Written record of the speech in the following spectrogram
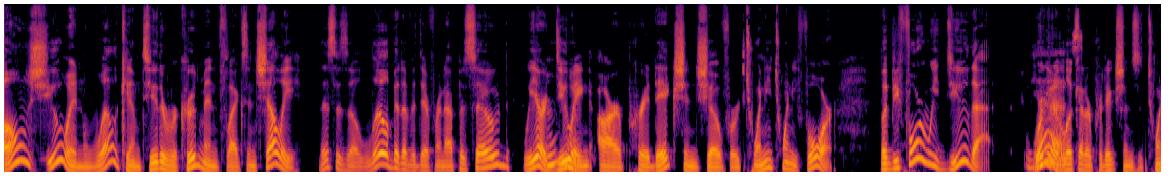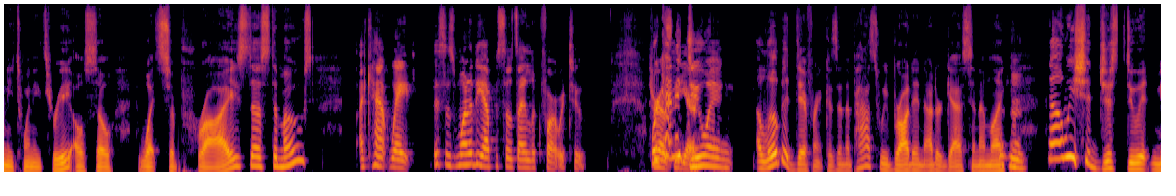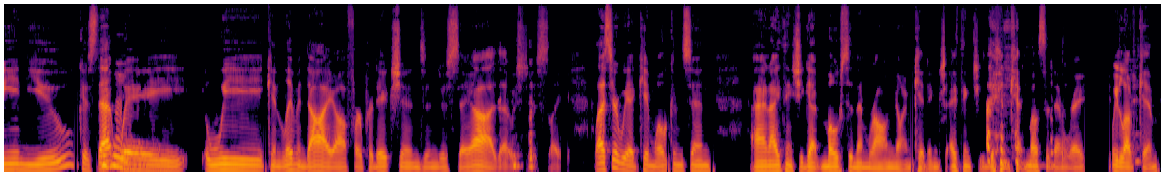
Bonjour and welcome to the Recruitment Flex. And Shelley, this is a little bit of a different episode. We are Mm. doing our prediction show for 2024. But before we do that, we're going to look at our predictions of 2023. Also, what surprised us the most. I can't wait. This is one of the episodes I look forward to. We're kind of doing a little bit different because in the past we brought in other guests, and I'm like, Mhm. No, we should just do it me and you because that Mhm. way we can live and die off our predictions and just say, ah, that was just like last year we had Kim Wilkinson. And I think she got most of them wrong. No, I'm kidding. I think she didn't get most of them right. We love Kim.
